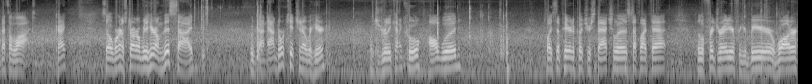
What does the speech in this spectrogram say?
That's a lot, okay? So we're gonna start over here on this side. We've got an outdoor kitchen over here, which is really kind of cool, all wood. Place up here to put your spatulas, stuff like that. Little refrigerator for your beer or water.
